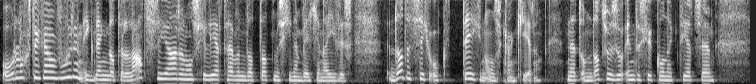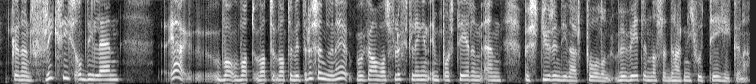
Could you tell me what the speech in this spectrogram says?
oorlog te gaan voeren. Ik denk dat de laatste jaren ons geleerd hebben dat dat misschien een beetje naïef is. Dat het zich ook tegen ons kan keren. Net omdat we zo intergeconnecteerd zijn, kunnen fricties op die lijn ja, wat, wat, wat de Wit-Russen doen. Hè. We gaan wat vluchtelingen importeren en besturen die naar Polen. We weten dat ze daar niet goed tegen kunnen.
